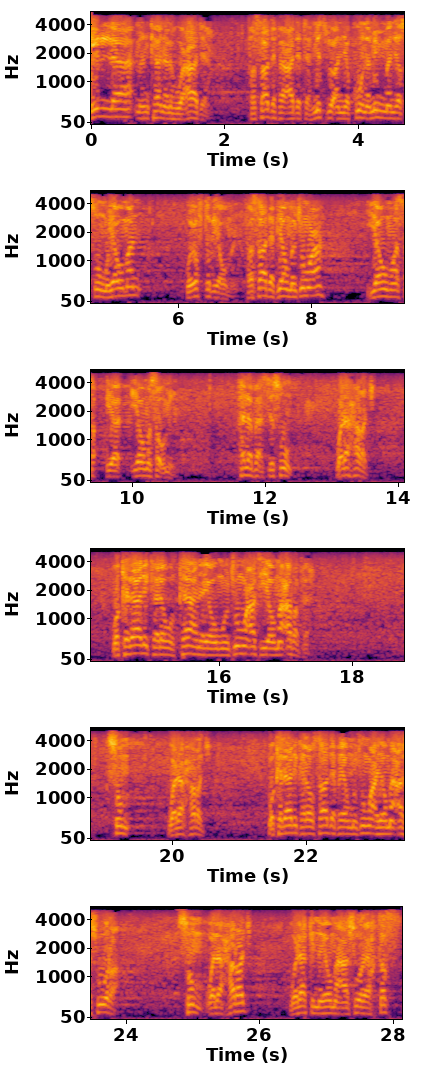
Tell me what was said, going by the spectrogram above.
إلا من كان له عادة فصادف عادته مثل أن يكون ممن يصوم يوما ويفطر يوما. فصادف يوم الجمعة يوم, يوم صومه. فلا بأس يصوم ولا حرج. وكذلك لو كان يوم الجمعة يوم عرفة. صم ولا حرج. وكذلك لو صادف يوم الجمعة يوم عاشورة صم ولا حرج ولكن يوم عاشورة يختص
